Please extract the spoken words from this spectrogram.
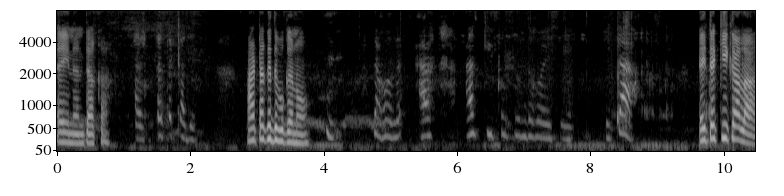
এই নেন টাকা। আর টাকা দেবে কেন এটা? এইটা কি কালার?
